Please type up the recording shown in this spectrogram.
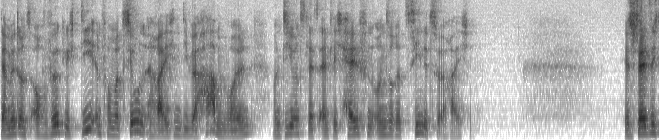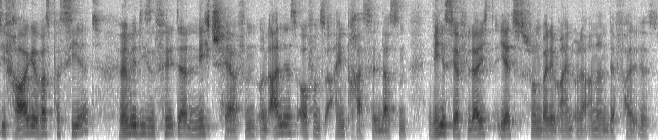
damit uns auch wirklich die Informationen erreichen, die wir haben wollen und die uns letztendlich helfen, unsere Ziele zu erreichen. Jetzt stellt sich die Frage, was passiert, wenn wir diesen Filter nicht schärfen und alles auf uns einprasseln lassen, wie es ja vielleicht jetzt schon bei dem einen oder anderen der Fall ist.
